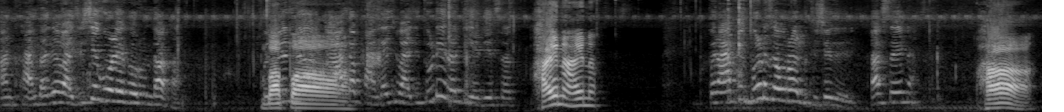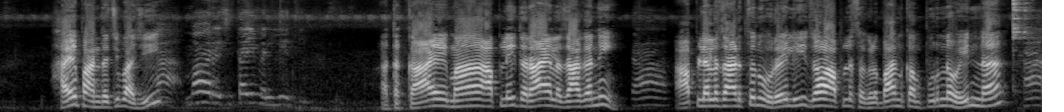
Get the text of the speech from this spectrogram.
आणि फांदाच्या भाजीचे गोळे करून पण बापा. म्हणलं, आता फांदाची भाजी थोडी राहते या देशात आहे ना आहे ना. पण आपण थोडं जाऊ राहिलो तिच्या घरी. असं आहे ना. हा. हाय फांदाची भाजी? हा मवाऱ्याची ताई म्हणली ती. आता काय मा आपल्या इथं राहायला जागा नाही. हा. आपल्यालाच अडचण हो राहिली जेव्हा आपलं सगळं बांधकाम पूर्ण होईल ना हा.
